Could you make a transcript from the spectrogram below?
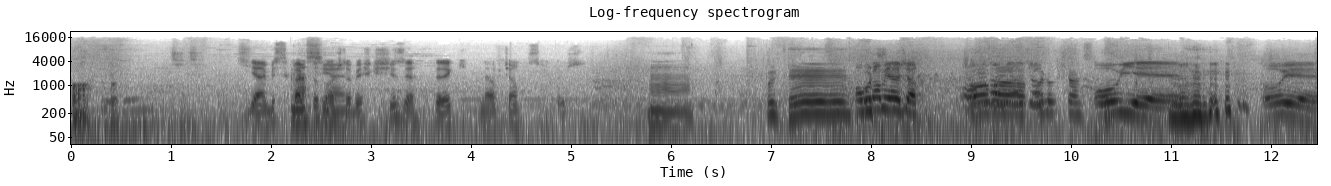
Oh, oh. Yani biz Skype'da Nasıl sonuçta yani? 5 kişiyiz ya. Direkt ne yapacağımızı biliyoruz. Hmm. Ulti. O vuramayacak. O vuramayacak. Oh yeah. oh yeah.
